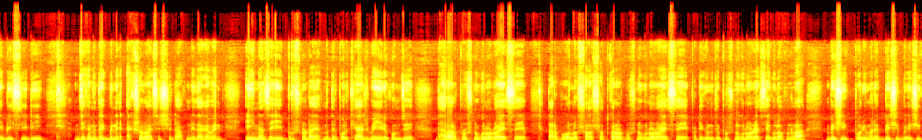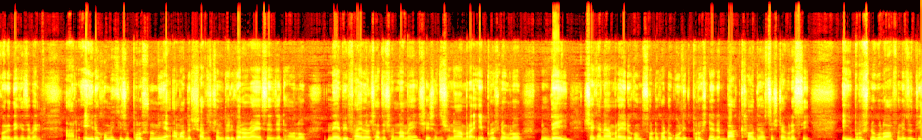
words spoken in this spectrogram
এ বি সি ডি যেখানে দেখবেন একশো রয়েছে, সেটা আপনি দেখাবেন। এই না যে এই প্রশ্নটাই আপনাদের পরীক্ষায় আসবে। এরকম যে ধারার প্রশ্নগুলো রয়েছে, তারপর হলো শতকরার প্রশ্নগুলো রয়েছে, পাটিগণিতের প্রশ্নগুলো রয়েছে, এগুলো আপনারা বেশি পরিমাণে বেশি বেশি করে দেখে যাবেন। আর এইরকমই কিছু প্রশ্ন নিয়ে আমাদের সাজেশন তৈরি করা রয়েছে, যেটা হলো নেভি ফাইনাল সাজেশন নামে। সেই সাজেশনে আমরা এই প্রশ্নগুলো দেই। সেখানে আমরা এরকম ছোটোখাটো গণিত প্রশ্নের ব্যাখ্যাও দেওয়ার চেষ্টা করেছি। এই প্রশ্নগুলো আপনি যদি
